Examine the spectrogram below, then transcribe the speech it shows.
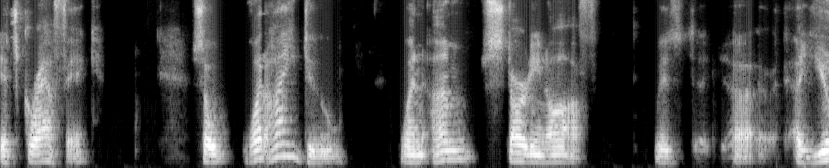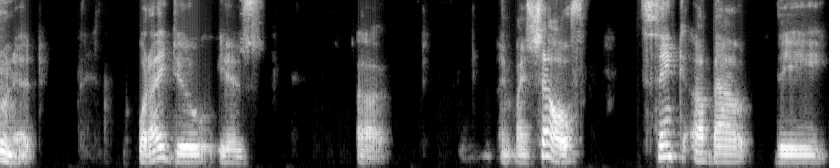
it's graphic. So what I do when I'm starting off with uh, a unit, what I do is uh, myself think about the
